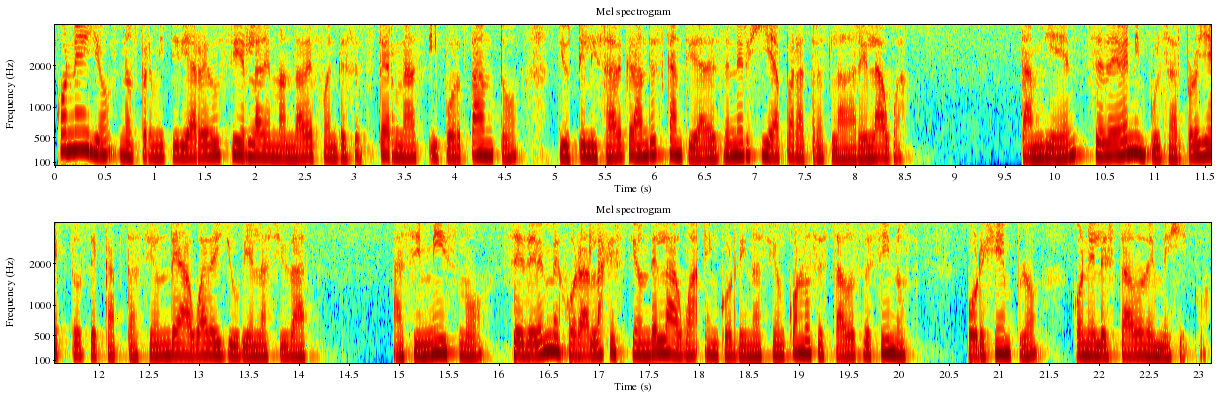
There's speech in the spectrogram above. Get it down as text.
Con ello nos permitiría reducir la demanda de fuentes externas y por tanto de utilizar grandes cantidades de energía para trasladar el agua. También se deben impulsar proyectos de captación de agua de lluvia en la ciudad. Asimismo, se debe mejorar la gestión del agua en coordinación con los estados vecinos, por ejemplo, con el Estado de México.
